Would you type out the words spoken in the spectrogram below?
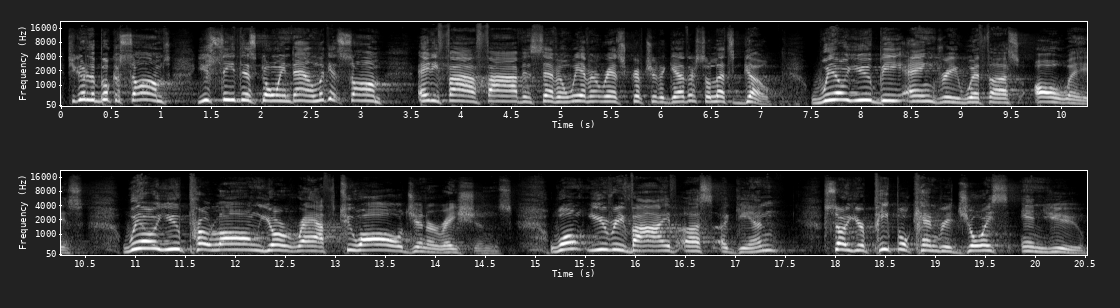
If you go to the book of Psalms, you see this going down. Look at Psalm 85, 5, and 7. We haven't read scripture together, so let's go. Will you be angry with us always? Will you prolong your wrath to all generations? Won't you revive us again so your people can rejoice in you?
